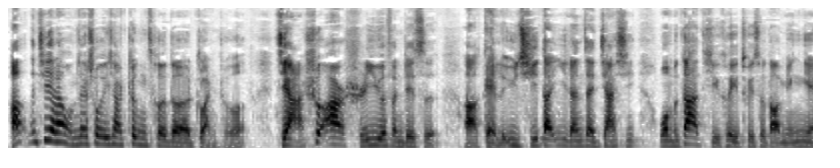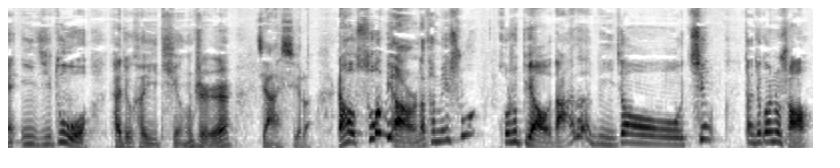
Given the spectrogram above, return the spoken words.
好，那接下来我们再说一下政策的转折。假设二十一月份这次啊给了预期，但依然在加息，我们大体可以推测到明年一季度它就可以停止加息了。然后缩表呢，他没说，或者说表达的比较轻，大家关注少。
